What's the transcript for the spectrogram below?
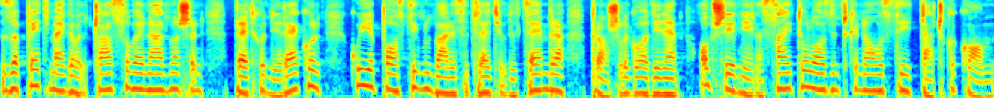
za 5 MW časova je nadmašen prethodni rekord koji je postignut 23. decembra prošle godine. Opširnije na sajtu lozničkenovosti.com.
